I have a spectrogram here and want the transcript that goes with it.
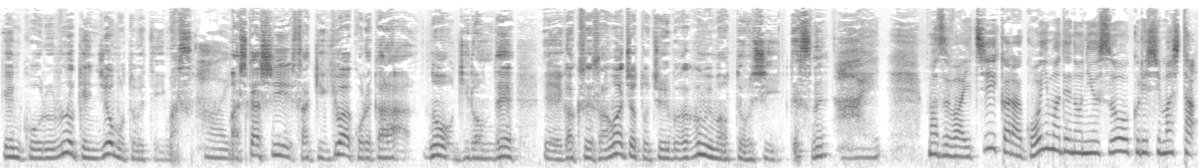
現行ルールの堅持を求めています。はい、まあ、しかし、先行きはこれからの議論で、えー、学生さんはちょっと注意深く見守ってほしいですね。はい。まずは1位から5位までのニュースをお送りしました。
